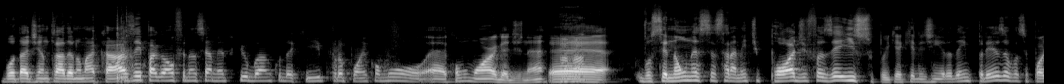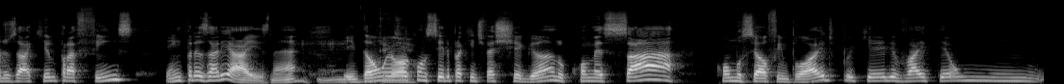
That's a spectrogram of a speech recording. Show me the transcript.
vou dar de entrada numa casa e pagar um financiamento que o banco daqui propõe como, é, como mortgage, né? Uhum você não necessariamente pode fazer isso, porque aquele dinheiro é da empresa, você pode usar aquilo para fins empresariais, né? Uhum, então entendi. eu aconselho para quem estiver chegando começar como self-employed, porque ele vai ter um,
